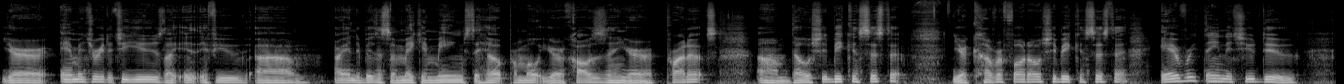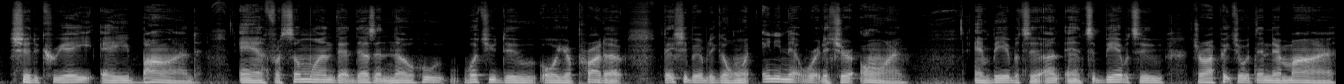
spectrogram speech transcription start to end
Your imagery that you use, like if you um, are in the business of making memes to help promote your causes and your products, um, those should be consistent. Your cover photos should be consistent. Everything that you do should create a bond and for someone that doesn't know who what you do or your product they should be able to go on any network that you're on and be able to and to be able to draw a picture within their mind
